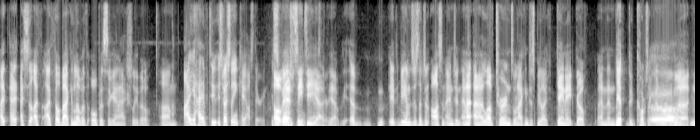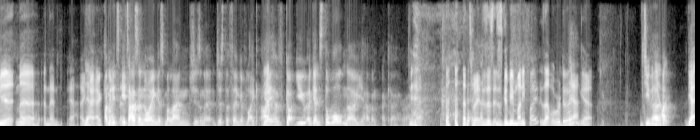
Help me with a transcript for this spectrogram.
I, I, I still I, I fell back in love with Opus again actually though. Um, I have to, especially in Chaos Theory. oh yeah, and CT yeah Theory. yeah. Uh, it becomes just such an awesome engine, and I and I love turns when I can just be like gain eight go, and then the, Yep. the corpse like uh, meh, meh, and then yeah I Yeah. I, I, I mean, it's that. it's as annoying as Melange, isn't it? Just the thing of like, I have got you against the wall. No, you haven't. Okay, right. Yeah. that's right. Is this is this gonna be a money fight? Is that what we're doing? Yeah. yeah. Do you have any Uh, other? Yeah,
